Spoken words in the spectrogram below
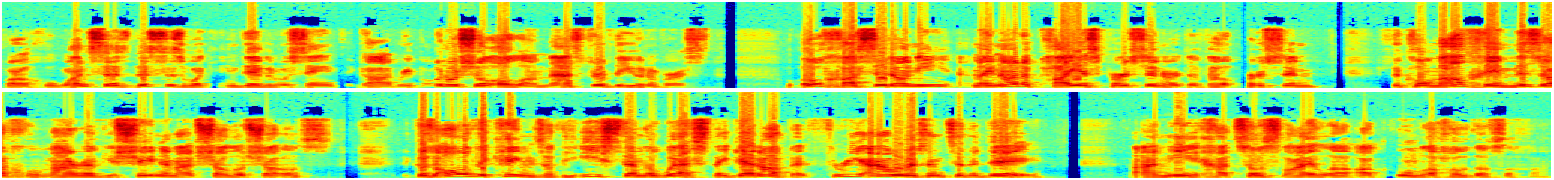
Baruch One says this is what King David was saying to God, Ribono Shel Olam, Master of the Universe. Lo chasidani, am I not a pious person or a devout person? Shekol malche mizrach umarav yeshenim ad shalosh. Because all of the kings of the east and the west, they get up at three hours into the day. Ani chatzos laila akum lahodos.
